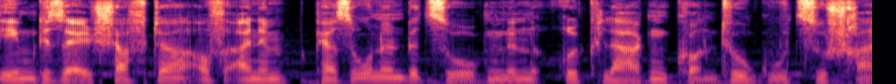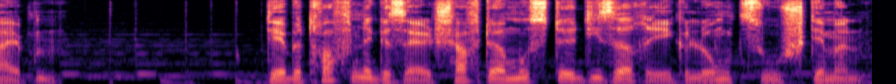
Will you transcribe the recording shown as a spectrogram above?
dem Gesellschafter auf einem personenbezogenen Rücklagenkonto gutzuschreiben. Der betroffene Gesellschafter musste dieser Regelung zustimmen.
